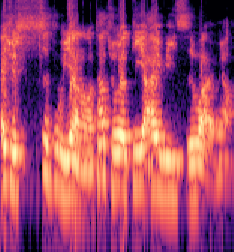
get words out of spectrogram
H 四不一样哦，它除了 div 之外有没有？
